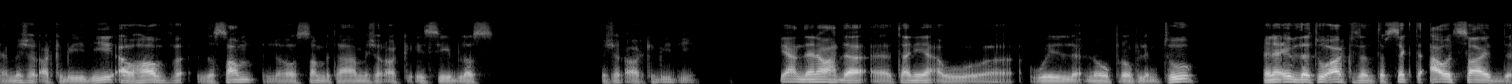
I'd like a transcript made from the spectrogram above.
measure arc BD أو half the sum اللي هو السم بتاع measure arc AC plus measure arc BD في عندنا واحدة تانية أو will no problem 2 هنا if the two arcs intersect outside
